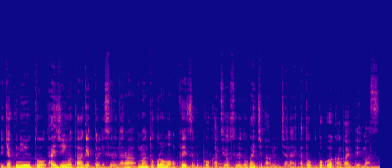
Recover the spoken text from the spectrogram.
で逆に言うとタイ人をターゲットにするなら今のところも Facebook を活用するのが一番じゃないかと僕は考えています。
